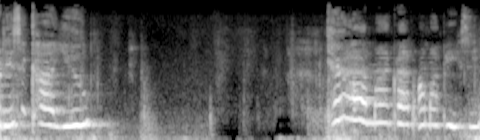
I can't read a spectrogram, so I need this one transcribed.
What is it, Caillou? Can I have Minecraft on my PC?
